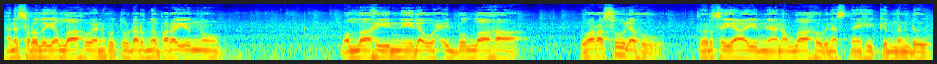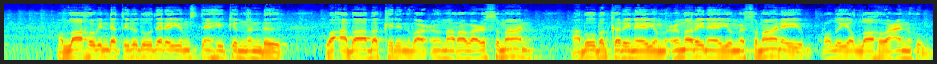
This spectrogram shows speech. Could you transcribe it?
അനസ്രദി അള്ളാഹു അൻഹു തുടർന്ന് പറയുന്നു വല്ലാഹി ഇന്നീ ലൗ വറസൂലഹു തീർച്ചയായും ഞാൻ അള്ളാഹുവിനെ സ്നേഹിക്കുന്നുണ്ട്. അള്ളാഹുവിന്റെ തിരുദൂതരെയും സ്നേഹിക്കുന്നുണ്ട്. വ അബാബക്കരിൻ വ ഉമറ വ അബൂബക്കറിനെയും ഉമറിനെയും ഉസ്മാനെയും റളിയല്ലാഹു അൻഹും.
